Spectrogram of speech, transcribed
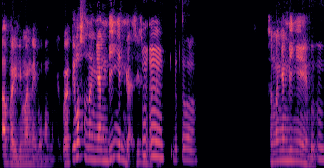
apa ya, gimana ya gue ngomongnya? Berarti lo seneng yang dingin nggak sih sebenarnya? Mm-mm, betul Seneng yang dingin. Mm-mm.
